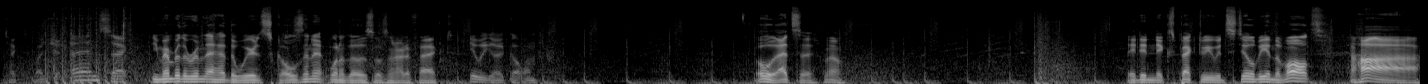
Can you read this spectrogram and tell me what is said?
protected by Gensec. You remember the room that had the weird skulls in it? One of those was an artifact. Here we go, got one. Oh, that's a well. They didn't expect we would still be in the vault. Haha.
